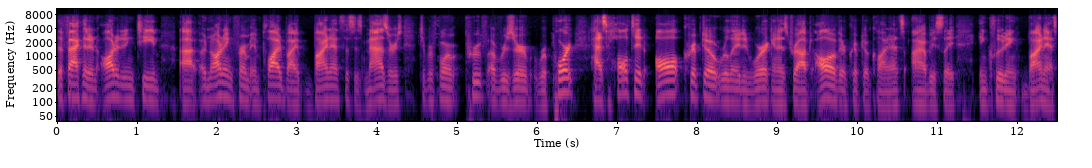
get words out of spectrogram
the fact that an auditing team, uh, an auditing firm employed by Binance, this is Mazars, to perform proof of reserve report, has halted all crypto-related work and has dropped all of their crypto clients, obviously including Binance.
